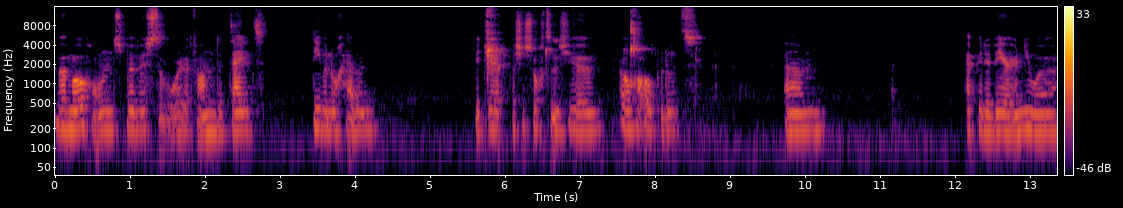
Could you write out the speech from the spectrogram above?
we mogen ons bewuster worden van de tijd die we nog hebben. Weet je, als je ochtends je ogen open doet, um, heb je er weer een nieuwe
